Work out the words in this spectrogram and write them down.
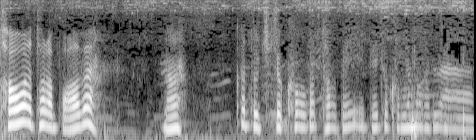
thâu à thâu là bỏ vào nè. Có tụi cho khô có thâu bé bé cho không mất. Là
